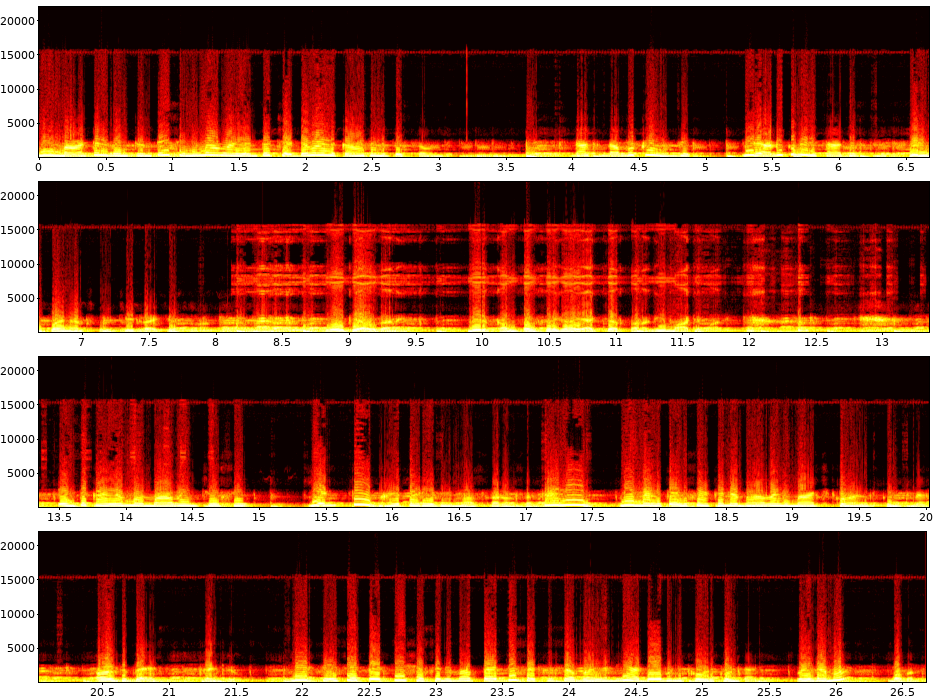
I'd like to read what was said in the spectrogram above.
మీ మాటలు వింటుంటే సినిమా వాళ్ళంతా చెడ్డవాళ్ళు కాదనిపిస్తోంది. నాకు నమ్మకం ఉంది. మీరు అనుకున్నది సాధిస్తారు ఫిల్మ్ ఫైనాన్స్ గురించి ట్రై చేస్తున్నాను ఓకే అవగానే మీరు కంపల్సరీగా యాక్ట్ చేస్తానని మాట ఇవ్వాలి ఇంతకాలం మా మావయ్యని చూసి ఎంతో భయపడేదాన్ని. నమస్కారం సార్. కానీ మిమ్మల్ని కలిసాక నా భావాన్ని మార్చుకోవాలనుకుంటున్నా. All the best thank you మీరు చేసే ప్రత్యూష సినిమా పెద్ద సక్సెస్ అవ్వాలని ఆ దేవుని కోరుకుంటాను. వెళ్దామా? పదండి.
